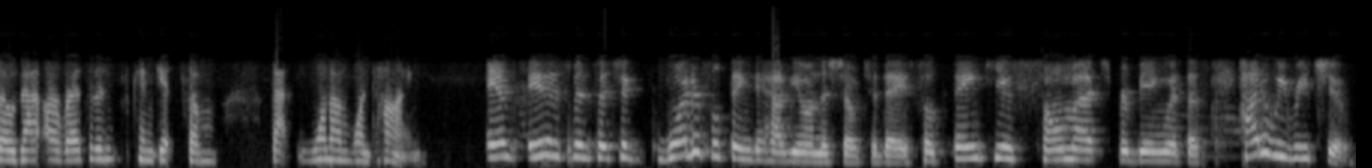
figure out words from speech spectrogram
so that our residents can get some that one on one time. And it has been such a wonderful thing to have you on the show today. So thank you so much for being with us. How do we reach you?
